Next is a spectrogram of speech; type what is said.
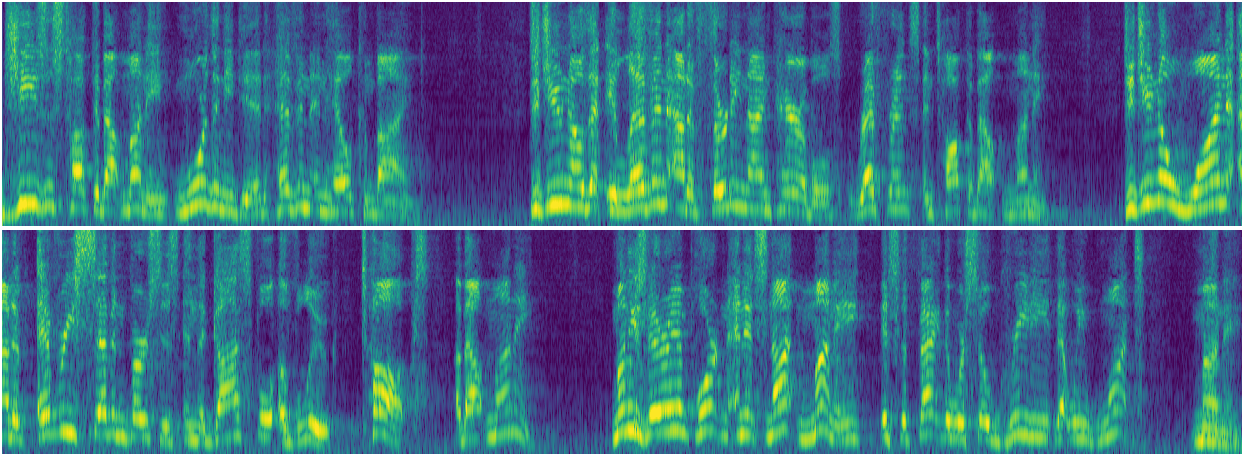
Jesus talked about money more than he did heaven and hell combined? Did you know that 11 out of 39 parables reference and talk about money? Did you know one out of every seven verses in the Gospel of Luke talks about money? Money is very important, and it's not money, it's the fact that we're so greedy that we want money.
